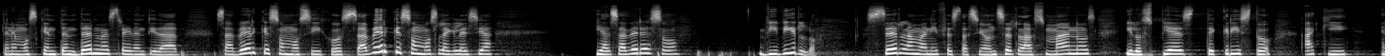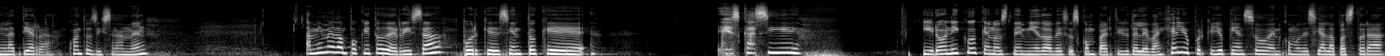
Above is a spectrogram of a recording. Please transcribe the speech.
Tenemos que entender nuestra identidad, saber que somos hijos, saber que somos la iglesia y al saber eso, vivirlo, ser la manifestación, ser las manos y los pies de Cristo aquí en la tierra. ¿Cuántos dicen amén? A mí me da un poquito de risa porque siento que es casi irónico que nos dé miedo a veces compartir del Evangelio, porque yo pienso en, como decía la pastora,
